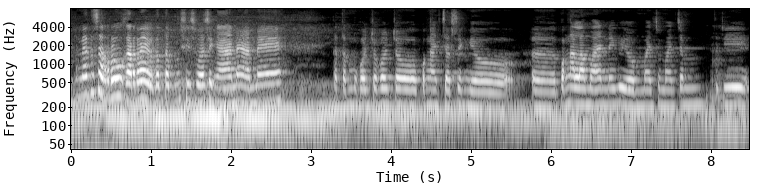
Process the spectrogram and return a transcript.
ternyata seru karena ya ketemu siswa sing aneh-aneh ketemu konco-konco pengajar sing yo eh, pengalaman itu yo macem-macem jadi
